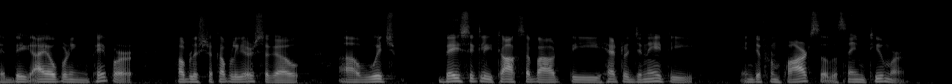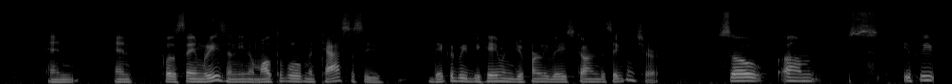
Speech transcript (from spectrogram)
a big eye-opening paper published a couple of years ago, uh, which basically talks about the heterogeneity in different parts of the same tumor. And, and for the same reason, you know, multiple metastases, they could be behaving differently based on the signature. So um, if we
